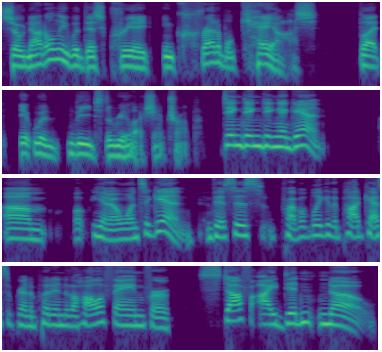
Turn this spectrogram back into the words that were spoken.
So not only would this create incredible chaos, but it would lead to the reelection of Trump. ding ding ding again um you know once again this is probably the podcast we're going to put into the hall of fame for stuff i didn't know.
